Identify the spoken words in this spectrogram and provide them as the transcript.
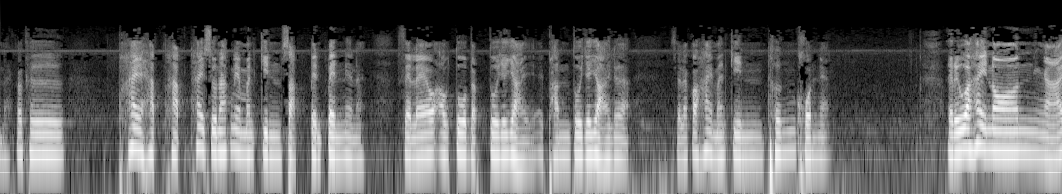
นะก็คือให้หัดหัดให้สุนัขเนี่ยมันกินสัตว์เป็นๆเนี่ยนะเสร็จแล้วเอาตัวแบบตัวใหญ่ๆพันตัวใหญ่ๆเลยเสร็จแล้วก็ให้มันกินทึงคนเนี่ยหรือว่าให้นอนหงาย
